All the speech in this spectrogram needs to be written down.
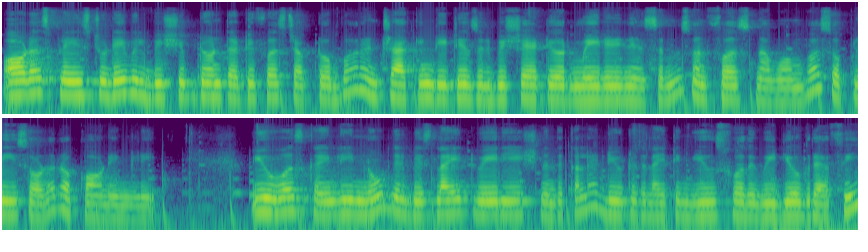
Orders placed today will be shipped on 31st October and tracking details will be shared to your mail in SMS on 1st November so please order accordingly. Viewers kindly note there will be slight variation in the color due to the lighting used for the videography.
